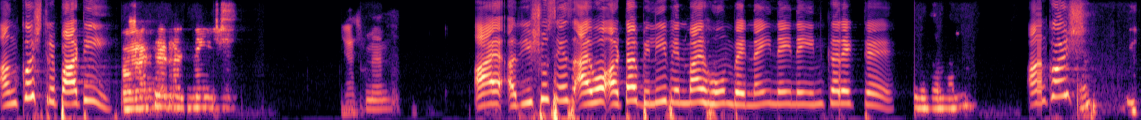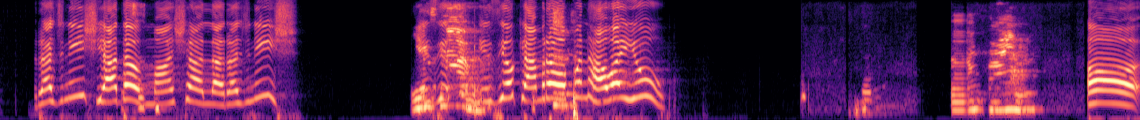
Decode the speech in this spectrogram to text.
Ankush Tripathi Yes, ma'am. I Rishu says I will utter believe in my home bed. नहीं नहीं नहीं incorrect है. Ankush. Rajneesh Yadav. Mashallah. Rajneesh. Yes, is, your, ma'am. is your camera open? How are you? I'm fine. Uh,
